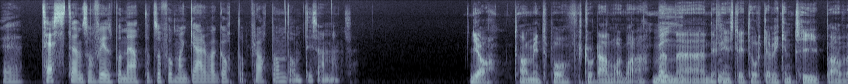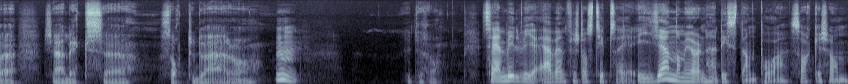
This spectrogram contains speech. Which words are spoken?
eh, som finns på nätet så får man garva gott och prata om dem tillsammans. Ja, ta dem inte på för stort allvar bara. Men eh, det finns lite olika vilken typ av eh, kärlekssort du är. Och mm. Lite så. Sen vill vi även förstås tipsa er igen om att göra den här listan på saker som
